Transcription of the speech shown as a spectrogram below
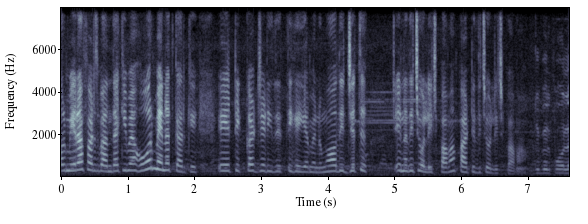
ਔਰ ਮੇਰਾ ਫਰਜ਼ ਬਣਦਾ ਹੈ ਕਿ ਮੈਂ ਹੋਰ ਮਿਹਨਤ ਕਰਕੇ ਇਹ ਟਿਕਟ ਜਿਹੜੀ ਦਿੱਤੀ ਗਈ ਹੈ ਮੈਨੂੰ ਮੈਂ ਉਹਦੀ ਜਿੱਤ ਇਹਨਾਂ ਦੀ ਝੋਲੀ 'ਚ ਪਾਵਾਂ ਪਾਰਟੀ ਦੀ ਝੋਲੀ 'ਚ ਪਾਵਾਂ। ਜੀ ਬਿਲਕੁਲ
